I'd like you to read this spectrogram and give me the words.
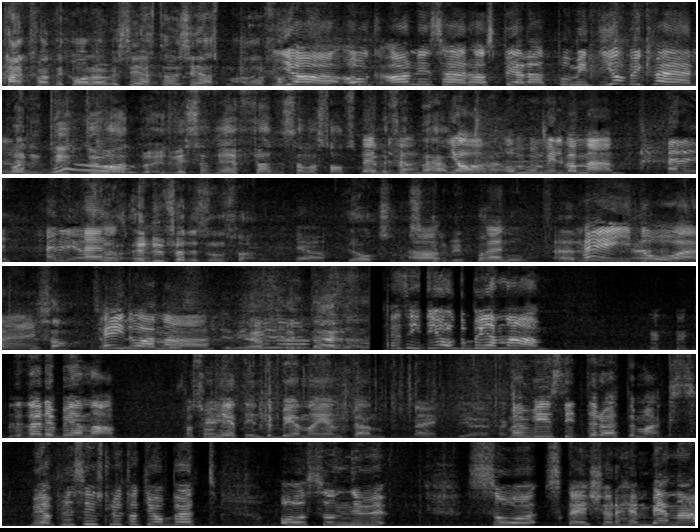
Tack för att ni kollar, vi ses när vi ses man. Ja, och Anis här har spelat på mitt jobb ikväll! Du, du, du, har, du visste att jag är född i samma stad som Kan du filma henne? Ja, här? om hon vill vara med. Här är, här är jag. Så, Är du född i Sundsvall? Ja. Jag också. Ska Ja, det bli men boom? hej då! Det är sant. Hej då Anna! Jag. Här sitter jag och Bena. Det där är Bena. Fast hon heter inte Bena egentligen. Nej, det gör jag faktiskt. Men vi sitter och äter Max. Vi har precis slutat jobbet och så nu så ska jag köra hem Bena.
